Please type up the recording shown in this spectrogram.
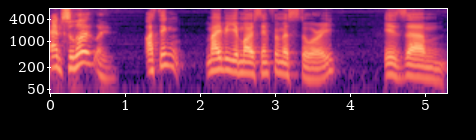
absolutely. I think maybe your most infamous story is um,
